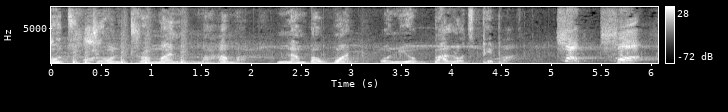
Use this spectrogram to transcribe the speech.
John Dramani Mahama, number one on your ballot paper. Check, check.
